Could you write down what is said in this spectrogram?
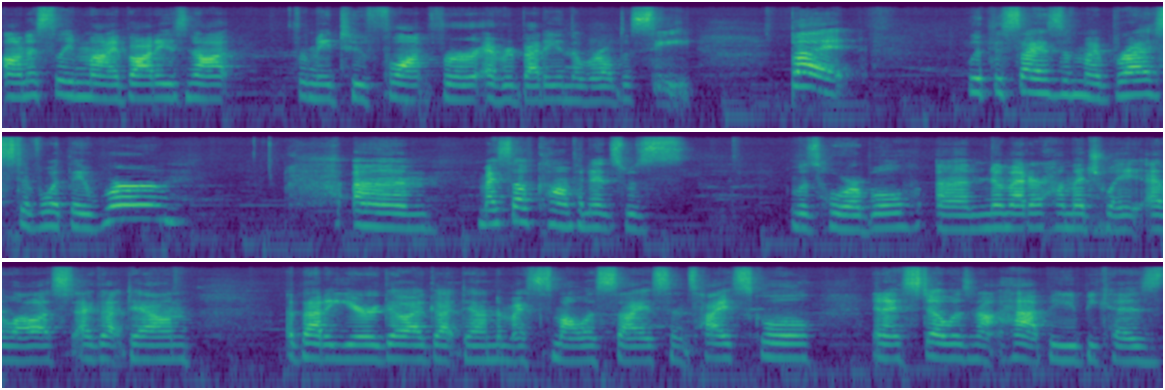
honestly, my body is not for me to flaunt for everybody in the world to see. But with the size of my breast of what they were. Um, my self-confidence was was horrible. Um, no matter how much weight I lost, I got down about a year ago. I got down to my smallest size since high school, and I still was not happy because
